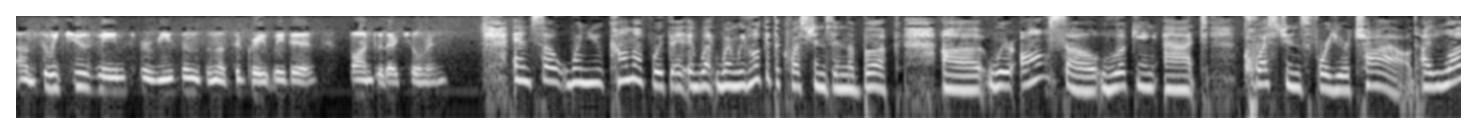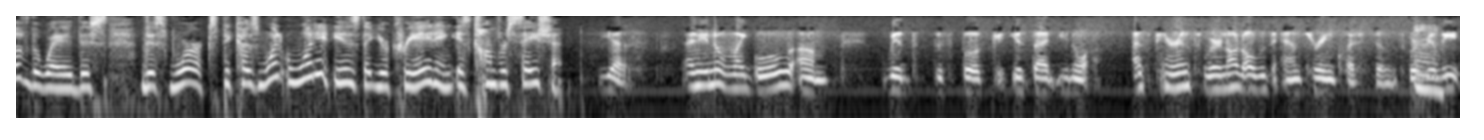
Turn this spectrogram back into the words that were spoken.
Um, so we choose names for reasons, and that's a great way to bond with our children. And so when you come up with it, when, we look at the questions in the book, uh, we're also looking at questions for your child. I love the way this this works because what what it is that you're creating is conversation. Yes, and you know my goal um, with this book is that you know as parents we're not always answering questions. We're mm. really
